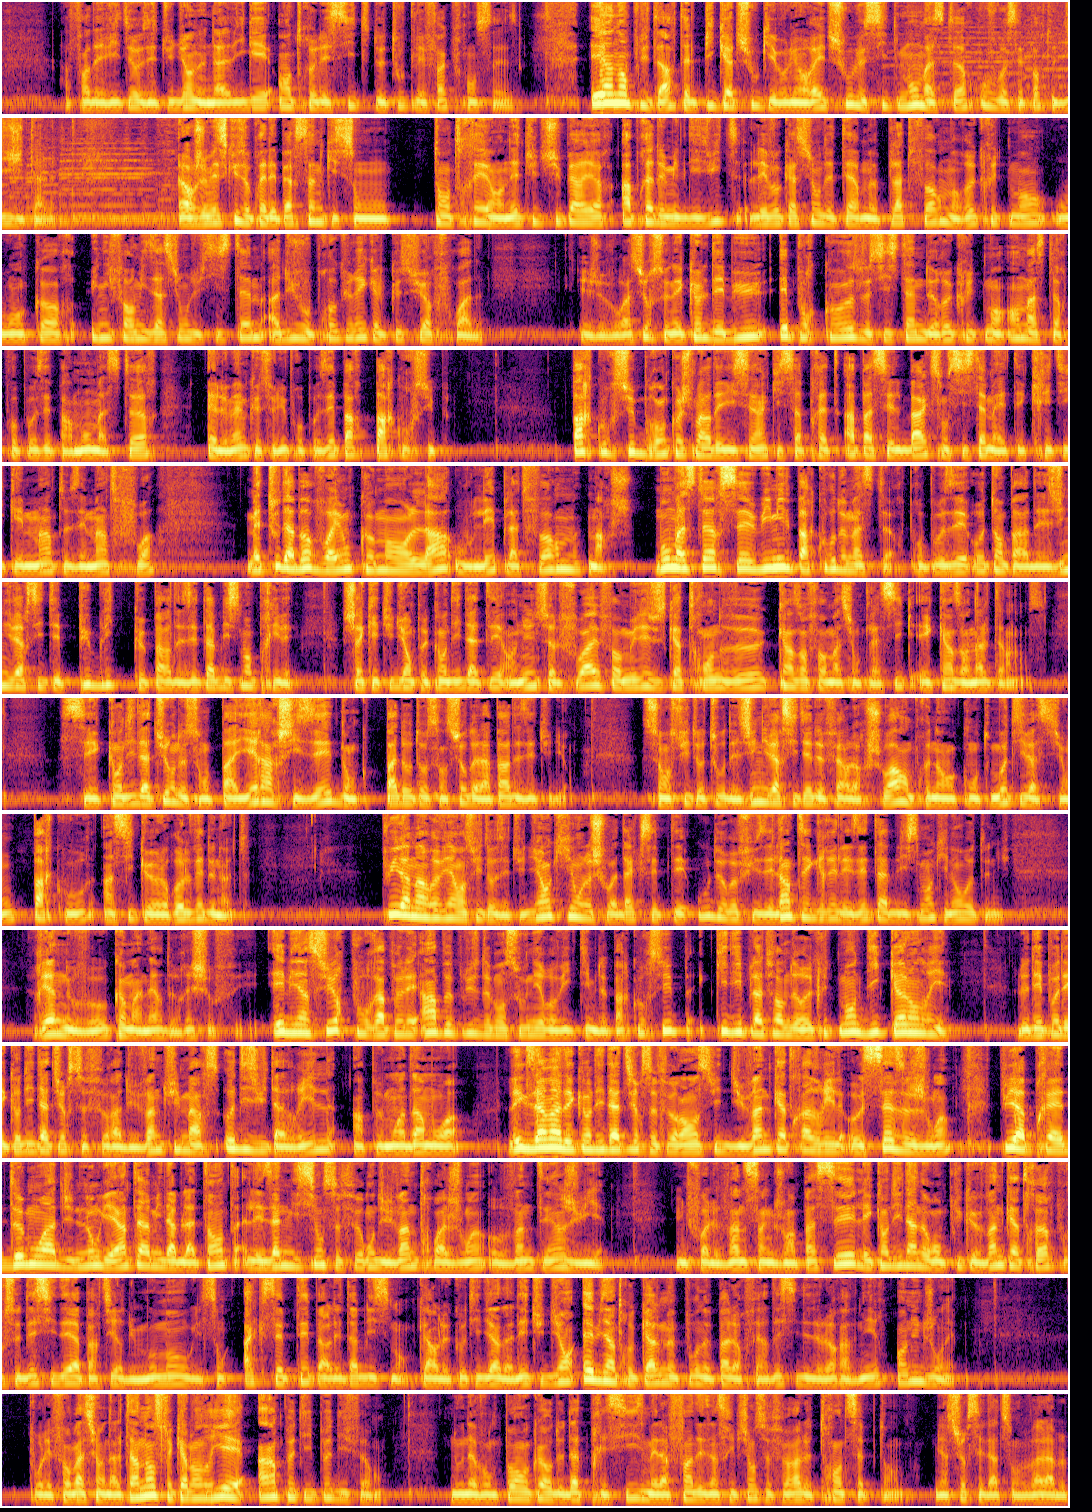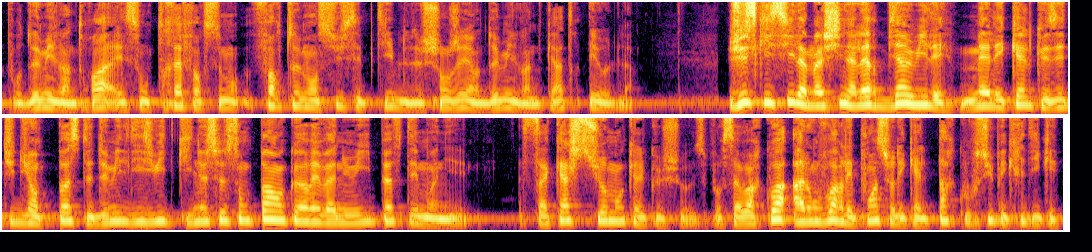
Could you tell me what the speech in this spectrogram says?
afin d'éviter aux étudiants de naviguer entre les sites de toutes les facs françaises. Et un an plus tard, tel Pikachu qui évolue en Raichu, le site Mon Master ouvre ses portes digitales. Alors je m'excuse auprès des personnes qui sont entrées en études supérieures après 2018, l'évocation des termes plateforme, recrutement ou encore uniformisation du système a dû vous procurer quelques sueurs froides. Et je vous rassure, ce n'est que le début, et pour cause, le système de recrutement en master proposé par mon master est le même que celui proposé par Parcoursup. Parcoursup, grand cauchemar des lycéens qui s'apprêtent à passer le bac, son système a été critiqué maintes et maintes fois. Mais tout d'abord, voyons comment là où les plateformes marchent. Mon master, c'est 8000 parcours de master, proposés autant par des universités publiques que par des établissements privés. Chaque étudiant peut candidater en une seule fois et formuler jusqu'à 30 vœux, 15 en formation classique et 15 en alternance. Ces candidatures ne sont pas hiérarchisées, donc pas d'autocensure de la part des étudiants. C'est ensuite au tour des universités de faire leur choix en prenant en compte motivation, parcours ainsi que le relevé de notes. Puis la main revient ensuite aux étudiants qui ont le choix d'accepter ou de refuser d'intégrer les établissements qui l'ont retenu. Rien de nouveau, comme un air de réchauffer. Et bien sûr, pour rappeler un peu plus de mon souvenir aux victimes de Parcoursup, qui dit plateforme de recrutement dit calendrier. Le dépôt des candidatures se fera du 28 mars au 18 avril, un peu moins d'un mois. L'examen des candidatures se fera ensuite du 24 avril au 16 juin, puis après deux mois d'une longue et interminable attente, les admissions se feront du 23 juin au 21 juillet. Une fois le 25 juin passé, les candidats n'auront plus que 24 heures pour se décider à partir du moment où ils sont acceptés par l'établissement, car le quotidien d'un étudiant est bien trop calme pour ne pas leur faire décider de leur avenir en une journée. Pour les formations en alternance, le calendrier est un petit peu différent. Nous n'avons pas encore de date précise, mais la fin des inscriptions se fera le 30 septembre. Bien sûr, ces dates sont valables pour 2023 et sont très fortement, susceptibles de changer en 2024 et au-delà. Jusqu'ici, la machine a l'air bien huilée, mais les quelques étudiants post-2018 qui ne se sont pas encore évanouis peuvent témoigner. Ça cache sûrement quelque chose. Pour savoir quoi, allons voir les points sur lesquels Parcoursup est critiqué.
